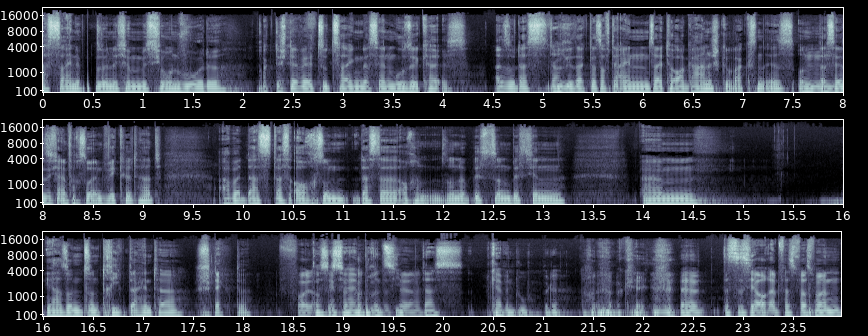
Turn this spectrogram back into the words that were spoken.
das seine persönliche Mission wurde, praktisch der Welt zu zeigen, dass er ein Musiker ist. Also dass, wie gesagt, dass auf der einen Seite organisch gewachsen ist und mhm. dass er sich einfach so entwickelt hat, aber dass das auch so ein, dass da auch so eine so ein bisschen ähm, ja, so ein, so ein Trieb dahinter steckte. Voll, das ist ja im Prinzip das, ja das, Kevin, du, bitte. okay. Äh, das ist ja auch etwas, was man,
